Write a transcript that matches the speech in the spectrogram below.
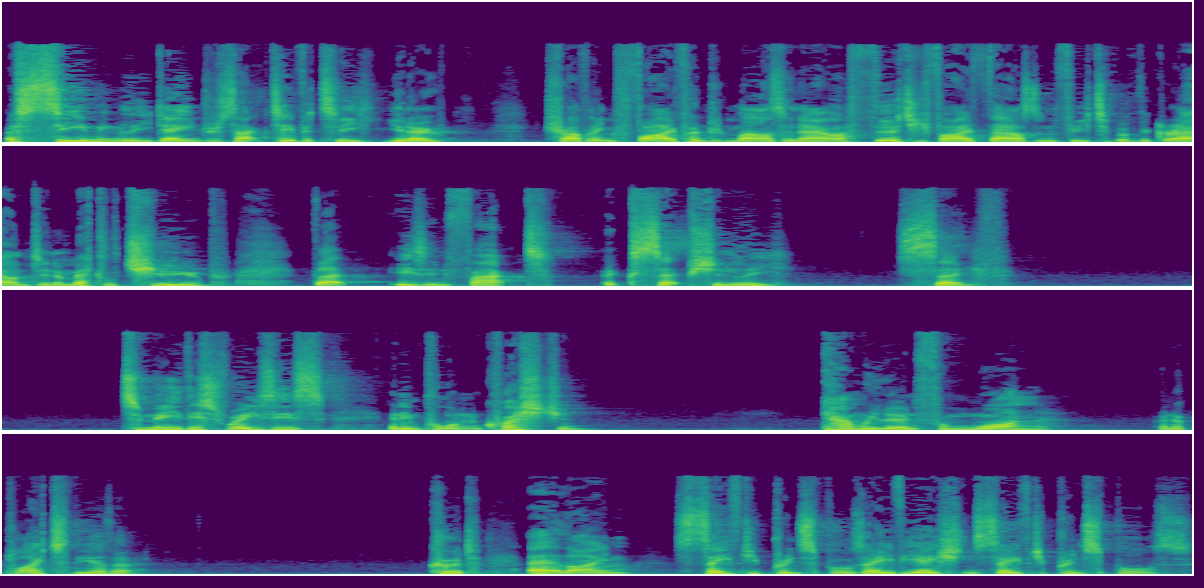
a seemingly dangerous activity, you know, traveling 500 miles an hour, 35,000 feet above the ground in a metal tube, that is in fact exceptionally safe. To me, this raises an important question Can we learn from one and apply to the other? Could airline safety principles, aviation safety principles,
